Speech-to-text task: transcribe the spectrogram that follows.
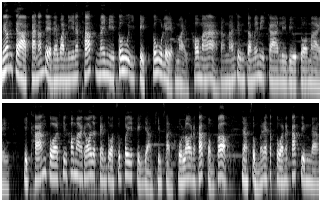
เนื่องจากการอัปเดตในวันนี้นะครับ ไม่มีตู้อีพิกตู้เลทใหม่เข้ามา ดังนั้นจึงจะไม่มีการรีวิวตัวใหม่ อีกทั้งตัวที่เข้ามาก็จะเป็นตัวซูเปอร์อีพิกอย่างคิมสันโคลนะครับ ผมก็ยังสุ่มไม่ได้สักตัวนะครับ จึงดัง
